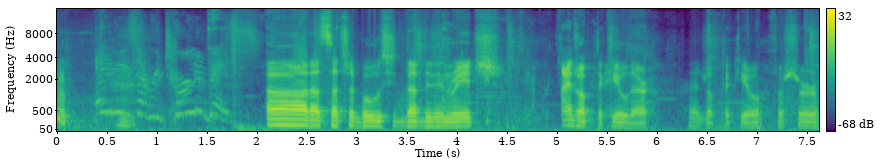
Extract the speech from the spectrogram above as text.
Enemies have returned to base. Oh, that's such a bullshit that didn't reach. I dropped the kill there. I dropped the kill for sure.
